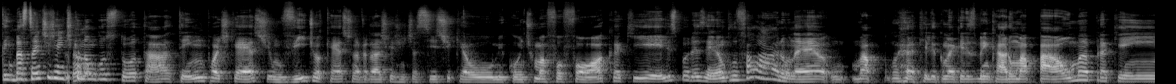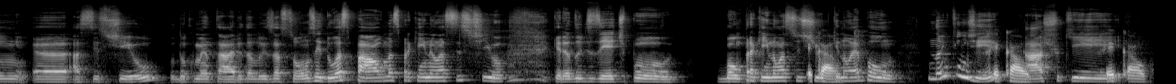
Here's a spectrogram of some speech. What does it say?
Tem bastante gente que Não. gostou, tá? Tem um podcast, um videocast, na verdade, que a gente assiste, que é o Me Conte Uma Fofoca, que eles, por exemplo, falaram, né? Uma, aquele, como é que eles brincaram? Uma palma pra quem ah, assistiu o documentário da Luísa Sonza e duas palmas pra quem não assistiu. Querendo dizer, tipo, bom pra quem não assistiu, Recalque. que não é bom. Não entendi. Recalque. Acho que. Recalque.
